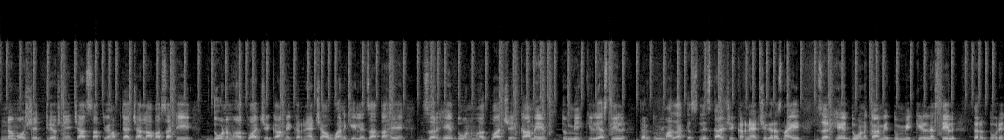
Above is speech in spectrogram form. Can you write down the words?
नमो शेतकरी योजनेच्या सातव्या हप्त्याच्या लाभासाठी दोन महत्त्वाचे कामे करण्याचे आव्हान केले जात आहे. जर हे दोन महत्त्वाचे कामे तुम्ही केली असतील तर तुम्हाला कसलीच काळजी करण्याची गरज नाही. जर हे दोन कामे तुम्ही केली नसतील तर त्वरित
